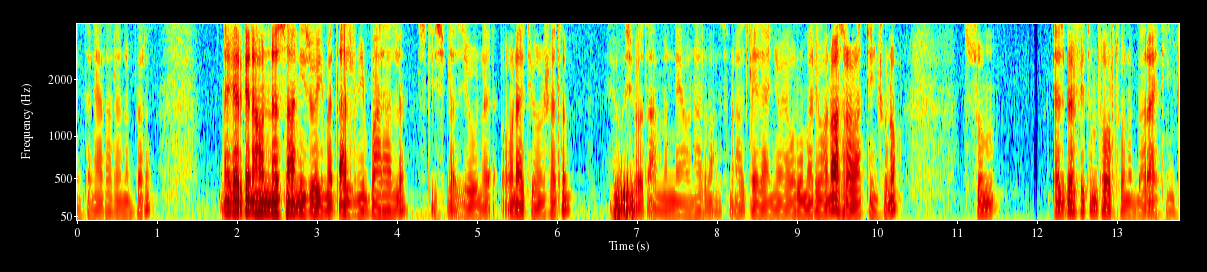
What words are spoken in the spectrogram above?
እንትን ያላለ ነበረ። ነገር ግን አሁን እነዛን ይዞ ይመጣል የሚባል አለ። እስቲ ስለዚህ እውነት የሆኑ ውሸትም ሲወጣ የምናየው ይሆናል ማለት ነው። ሌላኛው rumor የሆነው 14 ኢንቹ ነው። እሱም ከዚህ በፊትም ተወርቶ ነበረ። I think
